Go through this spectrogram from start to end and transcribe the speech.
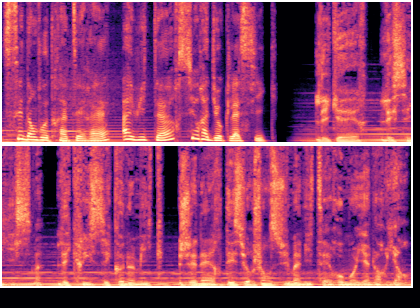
C'est dans votre intérêt à 8h sur Radio Classique. Les guerres, les séismes, les crises économiques génèrent des urgences humanitaires au Moyen-Orient.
